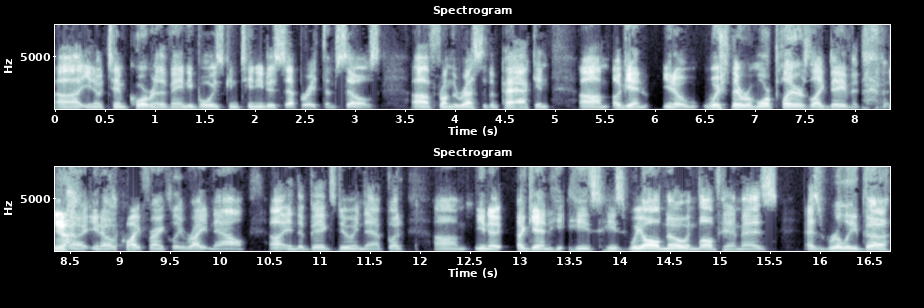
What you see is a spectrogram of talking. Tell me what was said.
Uh, you know, Tim Corbin and the Vandy boys continue to separate themselves uh, from the rest of the pack. And um, again, you know, wish there were more players like David. Yeah. uh, you know, quite frankly, right now uh, in the bigs doing that. But um, you know, again, he, he's he's we all know and love him as as really the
